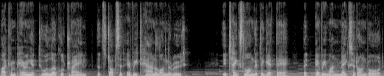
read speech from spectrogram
by comparing it to a local train that stops at every town along the route. It takes longer to get there, but everyone makes it on board.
